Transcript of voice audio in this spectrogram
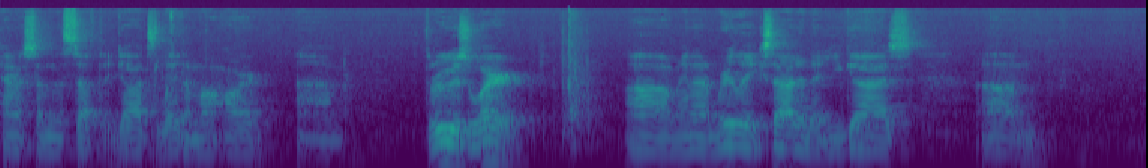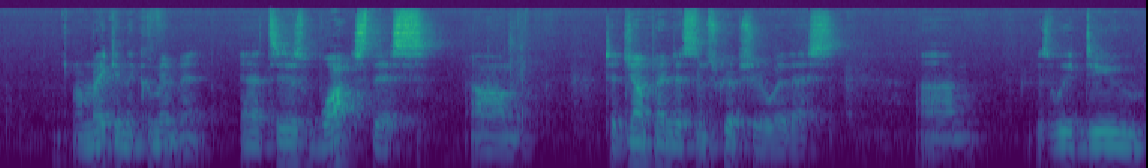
kind of some of the stuff that God's laid on my heart um, through His Word. Um, and I'm really excited that you guys um, are making the commitment uh, to just watch this, um, to jump into some scripture with us, because um, we do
